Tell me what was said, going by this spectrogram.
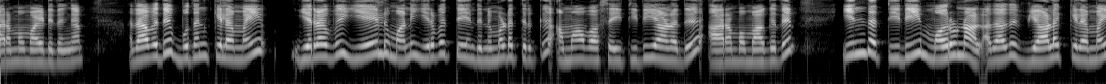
ஆரம்பமாயிடுதுங்க. அதாவது புதன்கிழமை இரவு ஏழு மணி இருபத்தைந்து நிமிடத்திற்கு அமாவாசை திதியானது ஆரம்பமாகுது. இந்த திதி மறுநாள் அதாவது வியாழக்கிழமை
